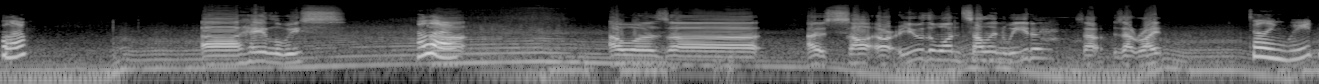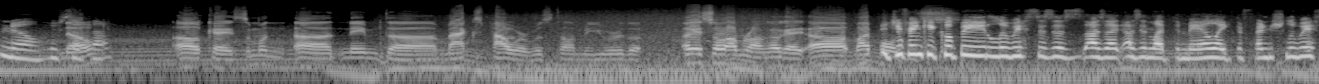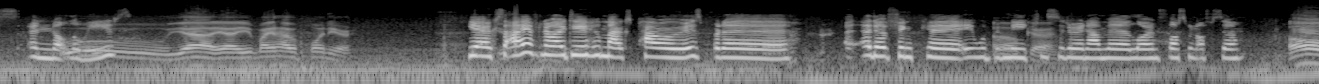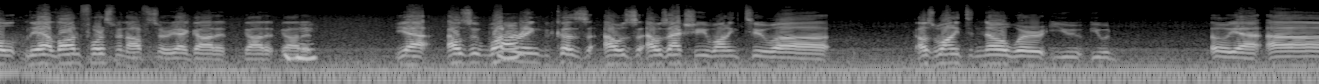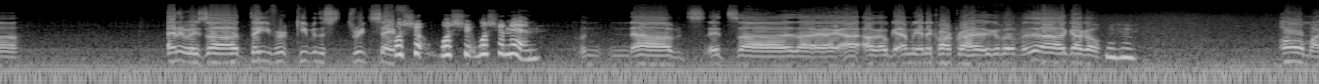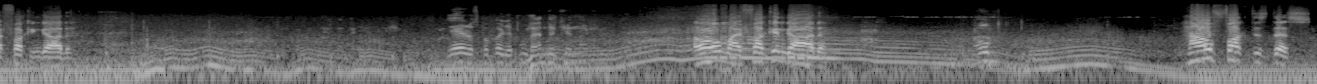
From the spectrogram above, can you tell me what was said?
Hello? Uh, hey, Luis. Hello. Uh, I was, uh, I saw, are you the one selling weed? Is that, is that right? Selling weed? No. Who No? said that? Okay, someone, uh, named, uh, Max Power was telling me you were the, okay, so I'm wrong, okay, uh, my apologies. Do you think it could be Louis as as as, as in like the male, like the French Louis, and not Louise? Yeah, yeah, you might have a point here. Yeah, because I have no idea who Max Power is, but uh, I, don't think uh, it would be me considering I'm a law enforcement officer. Oh, yeah, law enforcement officer. Yeah, got it, got it, got Mm-hmm. it. Yeah, I was wondering because I was I was actually wanting to uh I was wanting to know where you you would Oh yeah. Uh Anyways, uh thank you for keeping the street safe. What's your what's your what's your name? Uh, it's it's uh I, I, I I'm getting a car crash. Uh, I gotta go. hmm Oh my fucking god. Nie no, spokojnie, później. Będę cię nosił. Oh my fucking god. O, How fucked is this?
